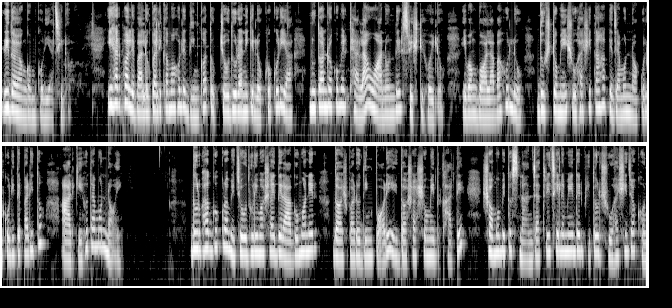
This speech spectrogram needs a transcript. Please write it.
হৃদয়ঙ্গম করিয়াছিল। ইহার ফলে বালক বালিকা মহলে দিন কতক চৌধুরানীকে লক্ষ্য করিয়া নূতন রকমের খেলা ও আনন্দের সৃষ্টি হইল এবং বলা বাহুল্য, দুষ্ট মেয়ে সুহাসী তাহাকে যেমন নকল করিতে পারিত, আর কেহ তেমন নয়। দুর্ভাগ্যক্রমে চৌধুরী মশাইদের আগমনের দশ বারো দিন পরে দশাশ্বমেধ ঘাটে সমবেত স্নানযাত্রী ছেলে মেয়েদের ভিতর সুহাসী যখন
